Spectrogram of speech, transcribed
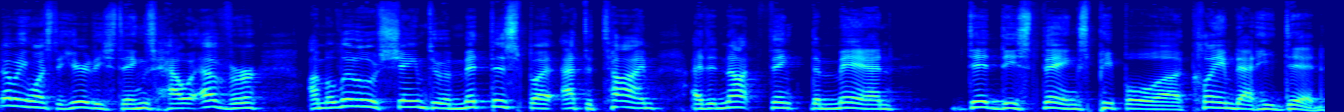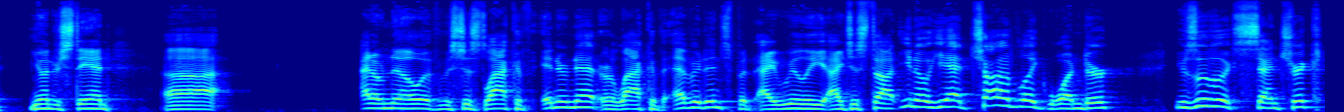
nobody wants to hear these things. However, I'm a little ashamed to admit this, but at the time, I did not think the man did these things people uh, claim that he did. You understand? Uh, I don't know if it was just lack of internet or lack of evidence, but I really, I just thought, you know, he had childlike wonder. He was a little eccentric.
